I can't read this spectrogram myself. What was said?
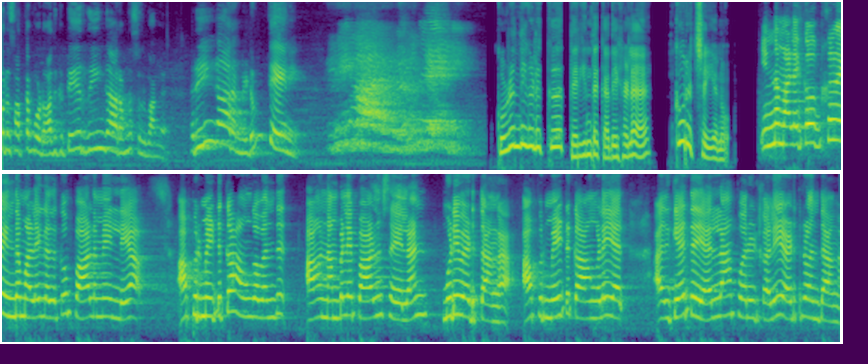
ஒரு சத்தம் போடும். அதுக்கு பேர் ரீங்காரம்னு சொல்லுவாங்க. ரீங்காரமிடும் தேனி. குழந்தைகளுக்கு தெரிந்த கதைகளை கூறச் செய்யணும். இந்த மலைக்கும் இந்த மலைகளுக்கும் பாலமே இல்லையா? அப்புறமேட்டுக்கு அவங்க வந்து நம்மளே பாலம் செய்யலான்னு முடிவெடுத்தாங்க. அப்புறமேட்டுக்கு அவங்களே அதுக்கேற்ற எல்லா பொருட்களையும் எடுத்துட்டு வந்தாங்க.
